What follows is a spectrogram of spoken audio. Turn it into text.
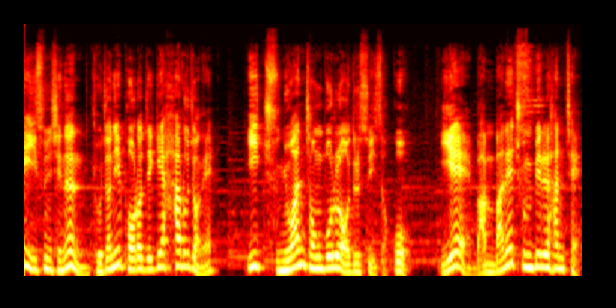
이순신은 교전이 벌어지기 하루 전에 이 중요한 정보를 얻을 수 있었고 이에 만반의 준비를 한 채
